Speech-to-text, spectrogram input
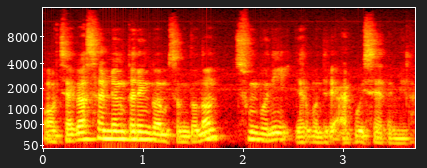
어, 제가 설명드린 것 정도는 충분히 여러분들이 알고 있어야 됩니다.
